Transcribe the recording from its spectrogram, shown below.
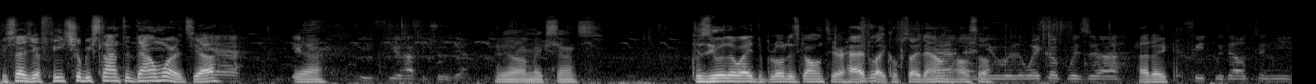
You said your feet should be slanted downwards, yeah? Yeah. If, Yeah, If you have to choose, yeah. Yeah, makes sense. Because the other way, the blood is going to your head, like upside down, Yeah, also. You will wake up with a Headache feet without any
